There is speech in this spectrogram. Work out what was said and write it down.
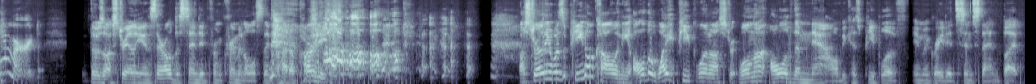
hammered. Those Australians, they're all descended from criminals. They know how to party. Australia was a penal colony. All the white people in Australia, well, not all of them now because people have immigrated since then, but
